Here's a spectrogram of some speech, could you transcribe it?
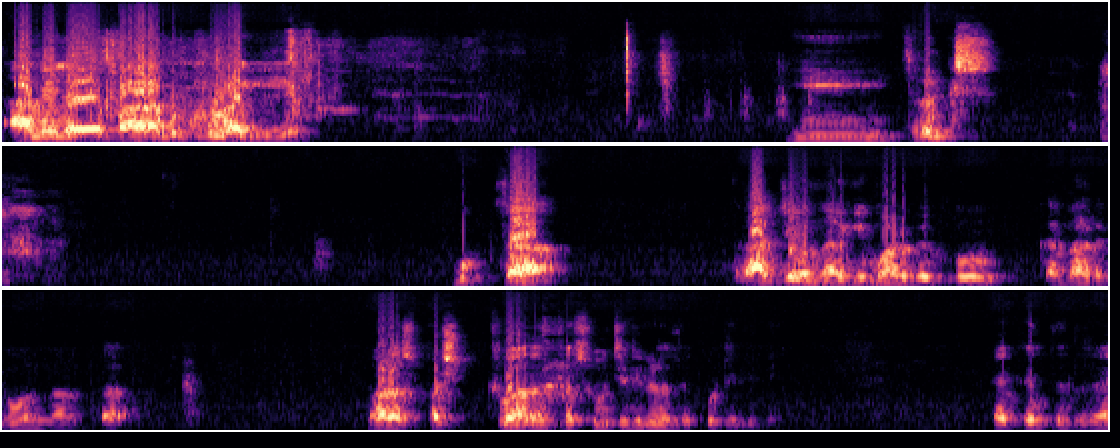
ಆಮೇಲೆ ಬಹಳ ಮುಖ್ಯವಾಗಿ ಈ ಡ್ರಗ್ಸ್ ಮುಕ್ತ ರಾಜ್ಯವನ್ನಾಗಿ ಮಾಡಬೇಕು. ಕರ್ನಾಟಕವನ್ನ ಅಂತ ಬಹಳ ಸ್ಪಷ್ಟವಾದಂಥ ಸೂಚನೆಗಳನ್ನು ಕೊಟ್ಟಿದ್ದೀನಿ. ಯಾಕಂತಂದ್ರೆ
